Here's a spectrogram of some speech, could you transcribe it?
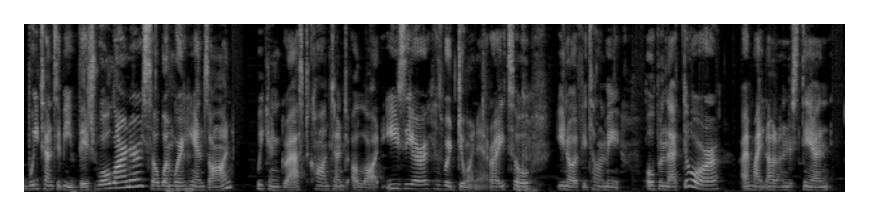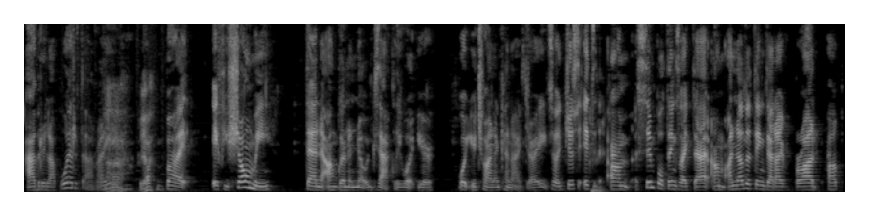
We tend to be visual learners, so when we're okay. hands on, we can grasp content a lot easier because we're doing it, right? So, okay. you know, if you're telling me, open that door, I might not understand abre la puerta, right? Ah, yeah. But if you show me, then I'm going to know exactly what you're what you're trying to connect, right? So just it's um, simple things like that. Um, another thing that I've brought up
